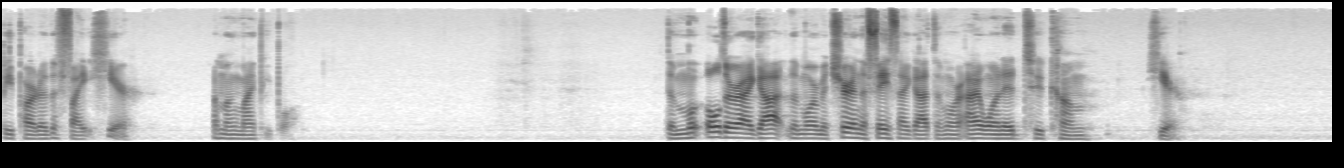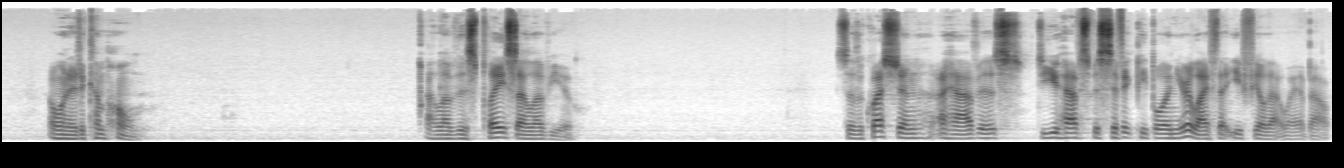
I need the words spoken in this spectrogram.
be part of the fight here among my people. The older I got, the more mature in the faith I got, the more I wanted to come here. I wanted to come home. I love this place. I love you. So, the question I have is Do you have specific people in your life that you feel that way about?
